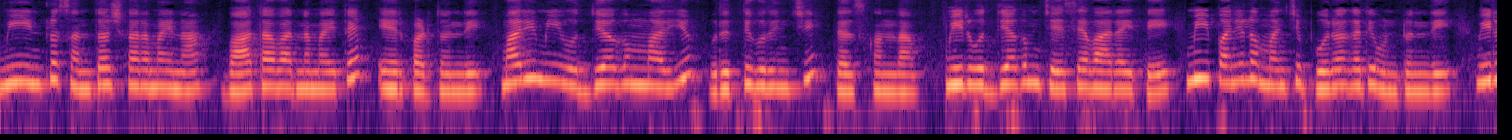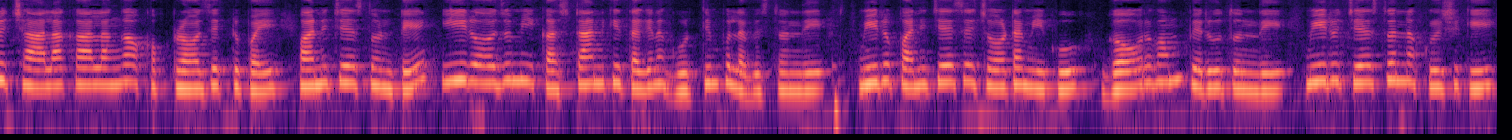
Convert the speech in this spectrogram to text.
మీ ఇంట్లో సంతోషకరమైన వాతావరణం అయితే ఏర్పడుతుంది. మరి మీ ఉద్యోగం మరియు వృత్తి గురించి తెలుసుకుందాం. మీరు ఉద్యోగం చేసేవారైతే మీ పనిలో మంచి పురోగతి ఉంటుంది. మీరు చాలా కాలంగా ఒక ప్రాజెక్టు పై పని చేస్తుంటే ఈ రోజు మీ కష్టానికి తగిన గుర్తింపు లభిస్తుంది. మీరు పనిచేసే చోట మీకు గౌరవం పెరుగుతుంది. మీరు చే చేస్తున్న కృషికి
